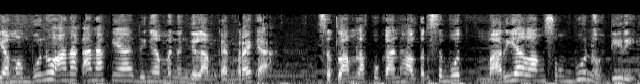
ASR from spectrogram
yang membunuh anak-anaknya dengan menenggelamkan mereka. Setelah melakukan hal tersebut, Maria langsung bunuh diri.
